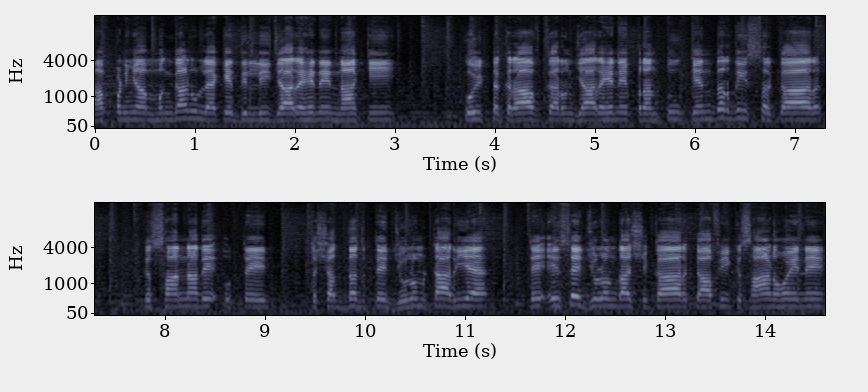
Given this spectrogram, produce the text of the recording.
ਆਪਣੀਆਂ ਮੰਗਾਂ ਨੂੰ ਲੈ ਕੇ ਦਿੱਲੀ ਜਾ ਰਹੇ ਨੇ, ਨਾ ਕਿ ਕੋਈ ਟਕਰਾਵ ਕਰਨ ਜਾ ਰਹੇ ਨੇ, ਪਰੰਤੂ ਕੇਂਦਰ ਦੀ ਸਰਕਾਰ ਕਿਸਾਨਾਂ ਦੇ ਉੱਤੇ ਤਸ਼ੱਦਦ ਤੇ ਜ਼ੁਲਮ ਢਾ ਰਹੀ ਹੈ ਤੇ ਇਸੇ ਜ਼ੁਲਮ ਦਾ ਸ਼ਿਕਾਰ ਕਾਫੀ ਕਿਸਾਨ ਹੋਏ ਨੇ।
